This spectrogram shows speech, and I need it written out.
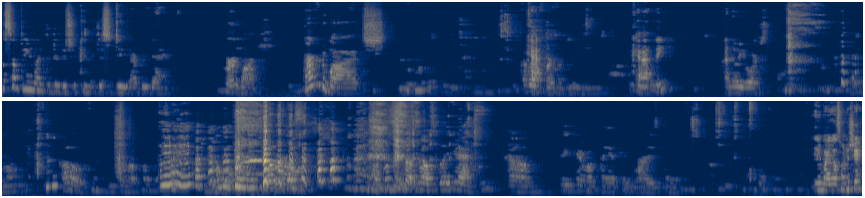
What's something you like to do that you can just do every day? Bird watch. Bird watch. I Cat. love bird watch. Kathy, I know yours. Oh. What's this up, no, split gas. Um, taking care of my plants and potted plants. Anybody else want to share?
